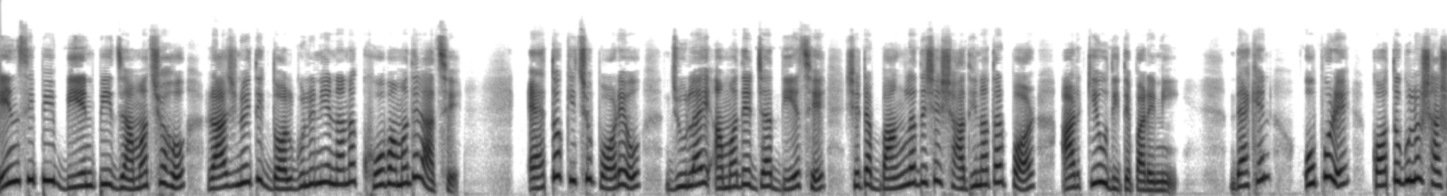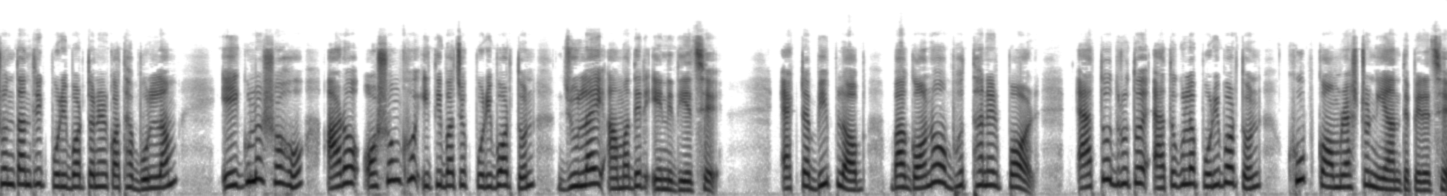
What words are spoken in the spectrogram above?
এনসিপি, বিএনপি জামাতসহ রাজনৈতিক দলগুলি নিয়ে নানা ক্ষোভ আমাদের আছে। এত কিছু পরেও জুলাই আমাদের যা দিয়েছে, সেটা বাংলাদেশের স্বাধীনতার পর আর কেউ দিতে পারেনি। দেখেন, ওপরে কতগুলো শাসনতান্ত্রিক পরিবর্তনের কথা বললাম এইগুলো সহ আরও অসংখ্য ইতিবাচক পরিবর্তন জুলাই আমাদের এনে দিয়েছে। একটা বিপ্লব বা গণ অভ্যুত্থানের পর এত দ্রুত এতগুলো পরিবর্তন খুব কম রাষ্ট্র নিয়ে আনতে পেরেছে।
